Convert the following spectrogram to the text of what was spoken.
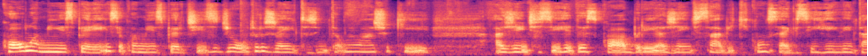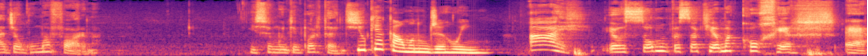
com a minha experiência, com a minha expertise de outros jeitos. Então eu acho que a gente se redescobre, a gente sabe que consegue se reinventar de alguma forma. Isso é muito importante. E o que acalma num dia ruim? Ai, eu sou uma pessoa que ama correr. É,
